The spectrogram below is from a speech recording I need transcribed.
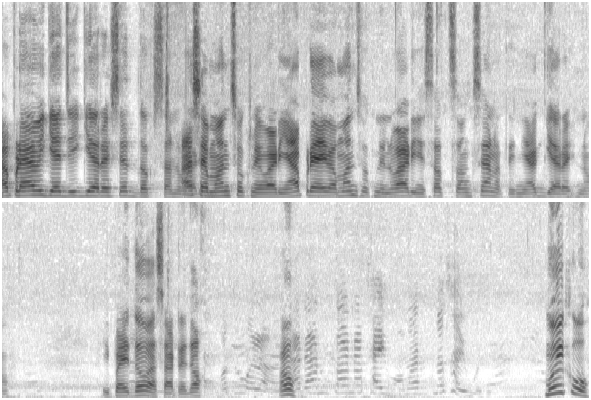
આપણે આવી ગયા જે અગિયાર છે દક્ષાનો આ છે મનસુખની વાડી. આપણે આવ્યા મનસુખની વાળી સત્સંગ છે ને તેની અગિયાર નો એ ભાઈ દવા સાટે દો. હો. મૂકું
